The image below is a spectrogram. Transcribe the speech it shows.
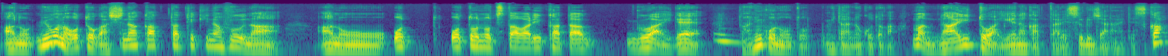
あの、妙な音がしなかった的な風な、あの、お音の伝わり方具合で、何この音？みたいなことが、まあ、ないとは言えなかったりするじゃないですか。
